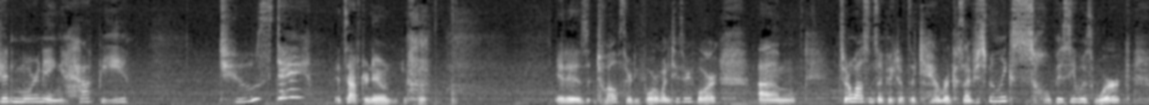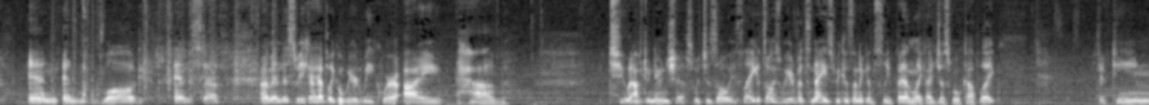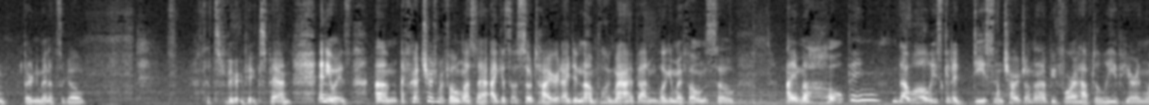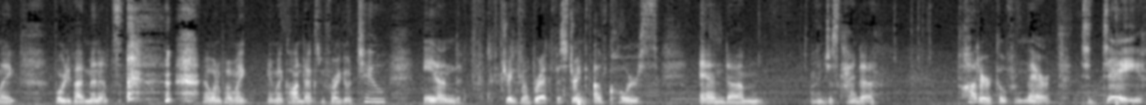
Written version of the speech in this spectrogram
Good morning. Happy Tuesday? It's afternoon. it is 12.34, 1, 2, 3, 4. Um, it's been a while since I picked up the camera because I've just been like so busy with work and, and vlog and stuff. Um, and this week I have like a weird week where I have two afternoon shifts, which is always like, it's always weird, but it's nice because then I can sleep in. Like I just woke up like 15, 30 minutes ago. That's a very big span. Anyways, um, I forgot to charge my phone last night. I guess I was so tired I didn't unplug my iPad and plug in my phone, so I'm hoping that we'll at least get a decent charge on that before I have to leave here in like 45 minutes. I want to put my in my contacts before I go too, and drink my breakfast drink, of course, and um, and just kind of putter, go from there. Today,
